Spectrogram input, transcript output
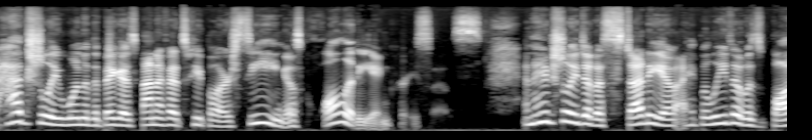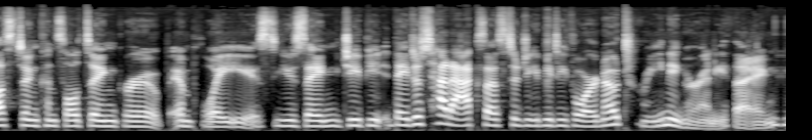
actually one of the biggest benefits people are seeing is quality increases. And they actually did a study of i believe it was boston consulting group employees using gp they just had access to gpt-4 no training or anything.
